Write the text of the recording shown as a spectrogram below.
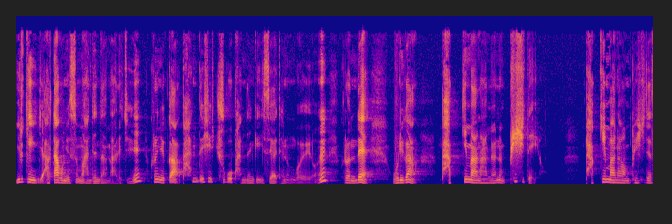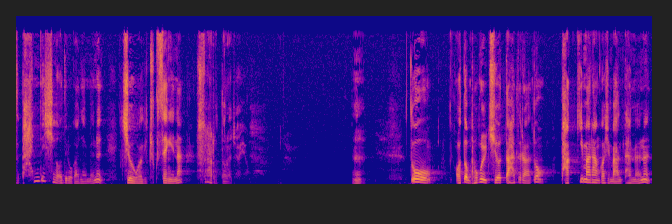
이렇게 이제 악다구니 쓰면 안 된단 말이지 그러니까 반드시 주고받는 게 있어야 되는 거예요 응? 그런데 우리가 받기만 하면 은 빚이 돼요 받기만 하면 빚이 돼서 반드시 어디로 가냐면 은 지옥 가기 축생이나 수라로 떨어져요 또 어떤 복을 지었다 하더라도 받기만 한 것이 많다면은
